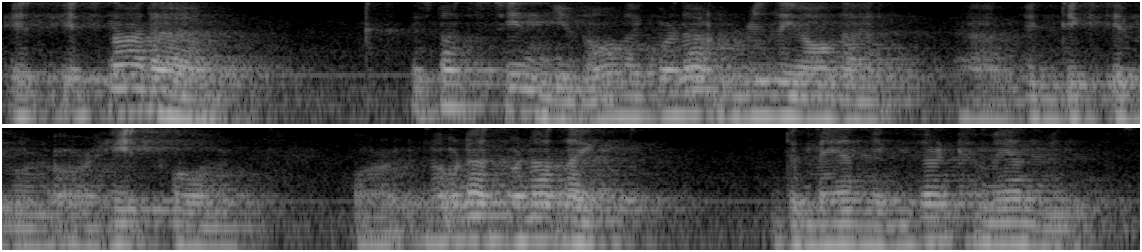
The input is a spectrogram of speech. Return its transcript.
it, it's not a it's not sin, you know, like we're not really all that uh, vindictive or, or hateful or, or no, we're not, we're not like demanding. These aren't commandments.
